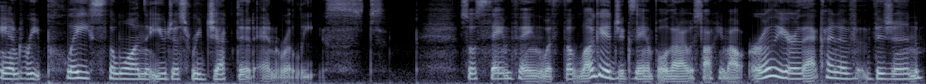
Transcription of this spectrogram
and replace the one that you just rejected and released. So, same thing with the luggage example that I was talking about earlier, that kind of vision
